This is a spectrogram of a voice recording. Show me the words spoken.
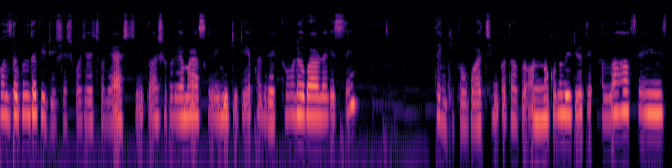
বলতে বলতে ভিডিও শেষ পর্যায়ে চলে আসছি, তো আশা করি আমার আজকের এই ভিডিওটি আপনাদের একটু হলেও ভালো লেগেছে। থ্যাংক ইউ ফর ওয়াচিং কথা হবে অন্য কোনো ভিডিওতে আল্লাহ হাফেজ।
